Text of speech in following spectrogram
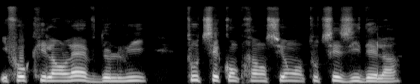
Il faut qu'il enlève de lui toutes ces compréhensions, toutes ces idées-là.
